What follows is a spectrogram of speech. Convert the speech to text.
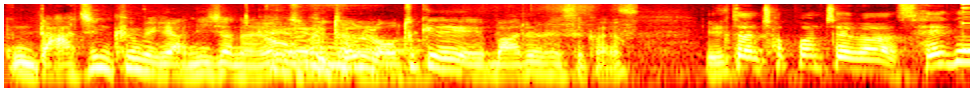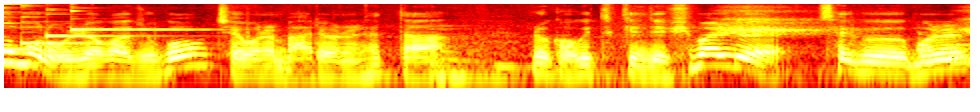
낮은 금액이 아니잖아요. 그 돈을 어떻게 마련을 했을까요? 일단 첫 번째가 세금을 올려가지고 재원을 마련을 했다. 그리고 거기 특히 이제 휘발유의 세금을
